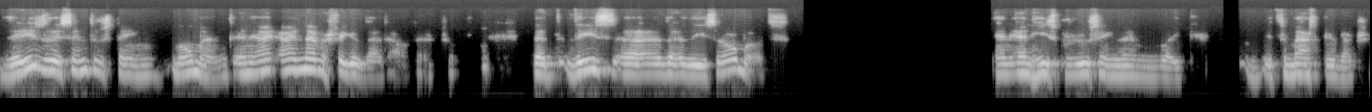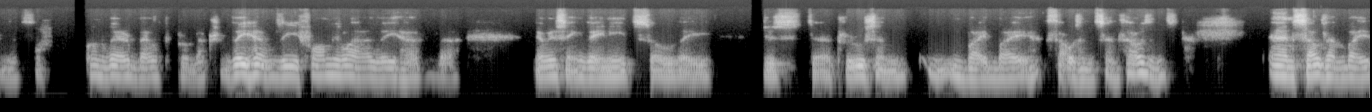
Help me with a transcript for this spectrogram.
there is this interesting moment, and I, I never figured that out actually, that these uh, the, these robots, and and he's producing them like it's a mass production, it's a conveyor belt production. They have the formula, they have uh, everything they need, so they just uh, produce them by by thousands and thousands and sell them by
